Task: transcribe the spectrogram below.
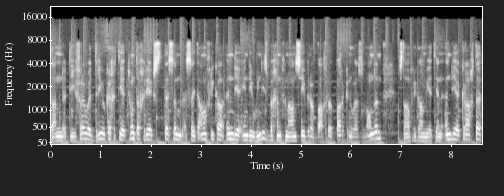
Dan die vroue driehoekige T20 reeks tussen Suid-Afrika, Indië en die Windies begin vanaand 7:00 op Buffalo Park in Oos-London. Suid-Afrika meet teen Indië kragte.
